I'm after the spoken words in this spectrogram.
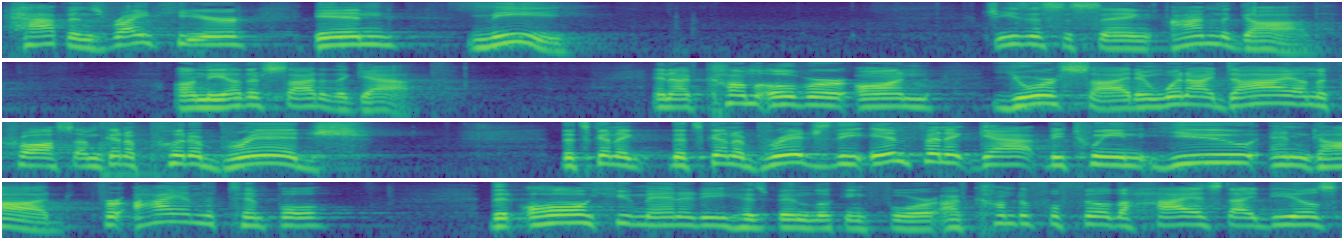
happens right here in me. Jesus is saying, I'm the God on the other side of the gap. And I've come over on your side. And when I die on the cross, I'm going to put a bridge that's going to that's going to bridge the infinite gap between you and God. For I am the temple that all humanity has been looking for. I've come to fulfill the highest ideals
